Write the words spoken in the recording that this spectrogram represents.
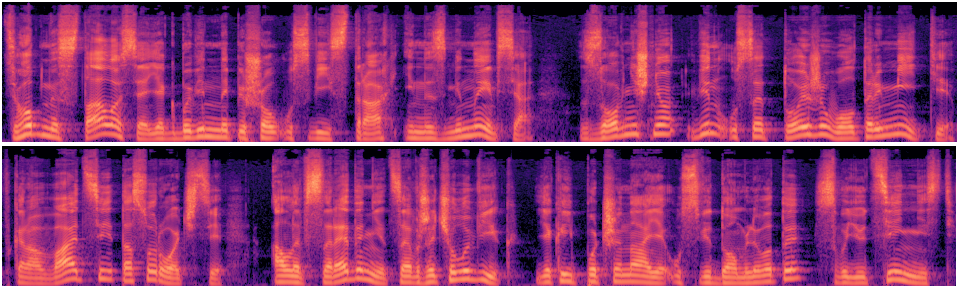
Цього б не сталося, якби він не пішов у свій страх і не змінився. Зовнішньо він усе той же Волтер Мітті в краватці та сорочці, але всередині це вже чоловік, який починає усвідомлювати свою цінність.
